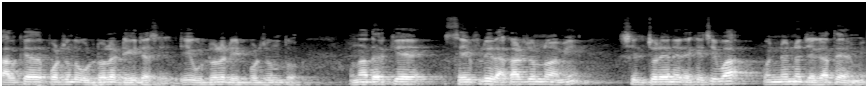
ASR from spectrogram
কালকে পর্যন্ত উড্ডলের ডেট আছে, এই উড্ডলের ডেট পর্যন্ত ওনাদেরকে সেফলি রাখার জন্য আমি শিলচরে এনে রেখেছি বা অন্য অন্য জায়গাতে আমি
